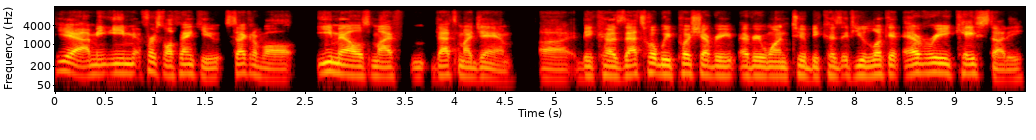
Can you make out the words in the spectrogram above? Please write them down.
Yeah, I mean, email. First of all, thank you. Second of all, emails. My that's my jam uh, because that's what we push every everyone to. Because if you look at every case study,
